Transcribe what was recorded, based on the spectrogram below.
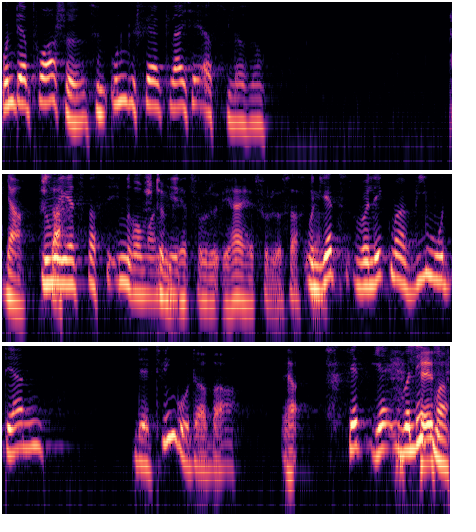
und der Porsche sind ungefähr gleiche Erstzulassung. Ja, Nur stark. jetzt, was die Innenraum Stimmt, angeht. jetzt wo, du, ja, jetzt wo du das sagst. Und ja. jetzt überleg mal, wie modern der Twingo da war. Ja. Jetzt, ja, Der überleg ist, mal.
